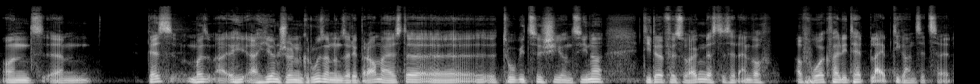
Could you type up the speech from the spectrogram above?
Und ähm, das muss äh, hier einen schönen Gruß an unsere Braumeister, äh, Tobi, Zischi und Sina, die dafür sorgen, dass das halt einfach auf hoher Qualität bleibt die ganze Zeit.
